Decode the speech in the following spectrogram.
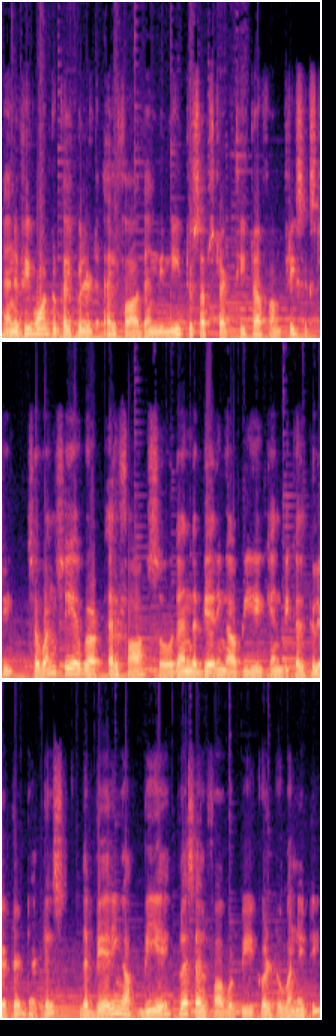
and if we want to calculate alpha then we need to subtract theta from 360. So once we have got alpha so then the bearing of BA can be calculated that is the bearing of BA plus alpha would be equal to 180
